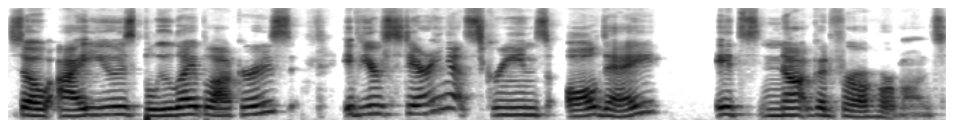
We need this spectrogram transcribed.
So I use blue light blockers. If you're staring at screens all day, it's not good for our hormones.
